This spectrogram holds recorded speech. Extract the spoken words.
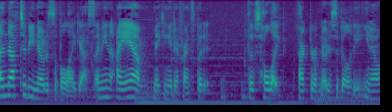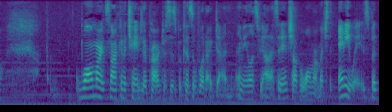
enough to be noticeable, I guess. I mean, I am making a difference, but it, this whole like factor of noticeability, you know, Walmart's not going to change their practices because of what I've done. I mean, let's be honest, I didn't shop at Walmart much, anyways, but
